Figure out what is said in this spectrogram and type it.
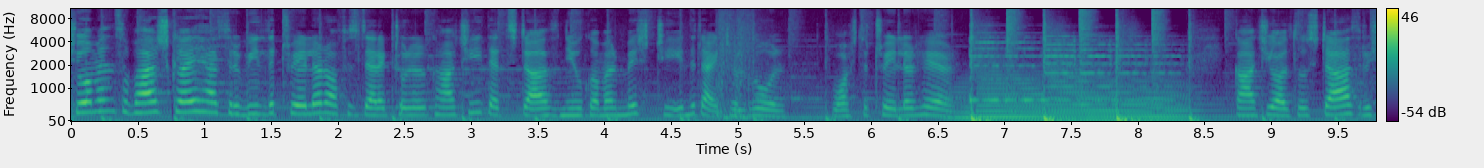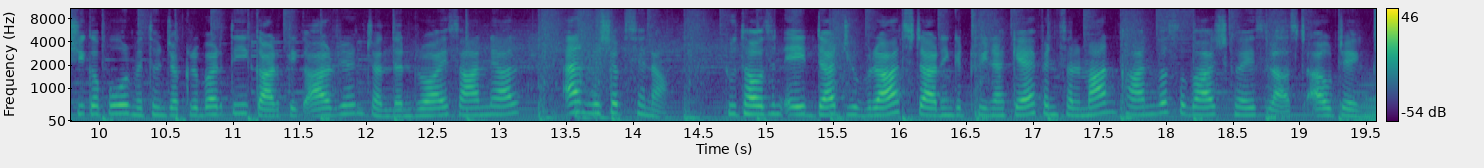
Showman Subhash Ghai has revealed the trailer of his directorial Kanchi that stars newcomer Mishti in the title role. Watch the trailer here. Kanchi also stars Rishi Kapoor, Mithun Chakrabarti, Kartik Aryan, Chandan Roy, Sanyal and Rishabh Sinha. 2008 Dutch Yuvraj starring Katrina Kaif and Salman Khan was Subhash Ghai's last outing.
